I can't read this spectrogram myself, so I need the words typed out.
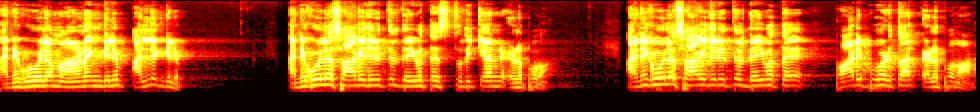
അനുകൂലമാണെങ്കിലും അല്ലെങ്കിലും അനുകൂല സാഹചര്യത്തിൽ ദൈവത്തെ സ്തുതിക്കാൻ എളുപ്പമാണ്. അനുകൂല സാഹചര്യത്തിൽ ദൈവത്തെ പാടിപ്പുകഴ്ത്താൻ എളുപ്പമാണ്.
